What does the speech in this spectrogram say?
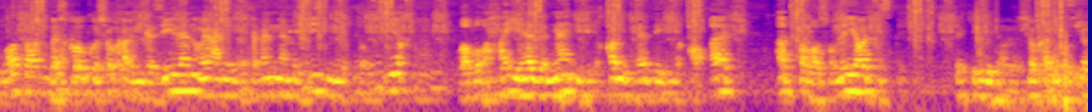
الوطن بشكركم شكرا جزيلا ويعني بتمنى مزيد من التوفيق وبأحيي هذا النهج في إقامة هذه اللقاءات. التواصلية والكسبية شكرا شكرا جزيلا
